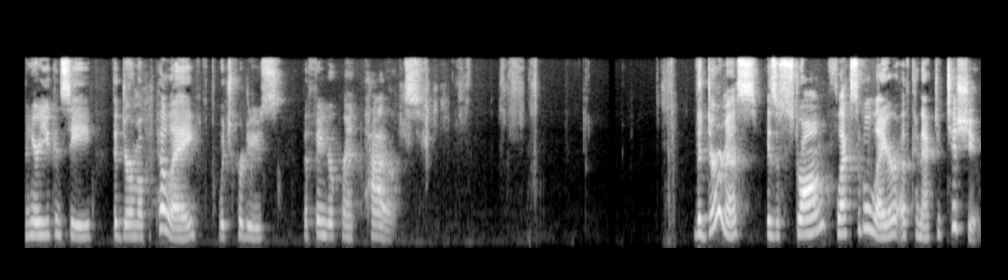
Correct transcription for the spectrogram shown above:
And here you can see the dermal papillae, which produce the fingerprint patterns. The dermis is a strong, flexible layer of connective tissue.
